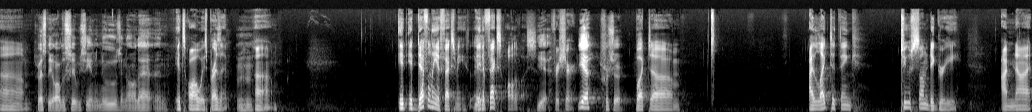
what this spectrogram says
Um, Especially all the shit we see in the news and all that, and it's always present. Mhm. Um, it it definitely affects me. It affects all of us. Yeah. for sure. yeah, for sure. But um, I like to think, to some degree, I'm not.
